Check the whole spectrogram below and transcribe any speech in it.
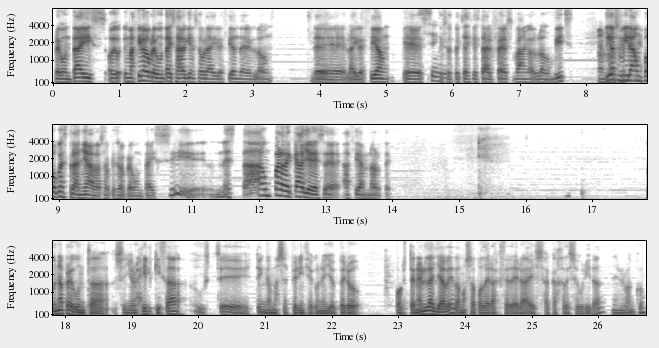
preguntáis, o imagino que preguntáis a alguien sobre la dirección del Long de la dirección que, es- Sí. que sospecháis que está el First Bank of Long Beach y no, os mira un poco extrañados al que se lo preguntáis. Sí, está un par de calles eh, hacia el norte. Una pregunta, señor Hill. Quizá usted tenga más experiencia con ello, pero ¿por tener la llave vamos a poder acceder a esa caja de seguridad en el banco?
